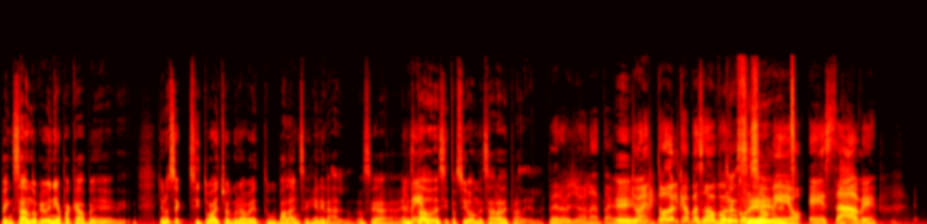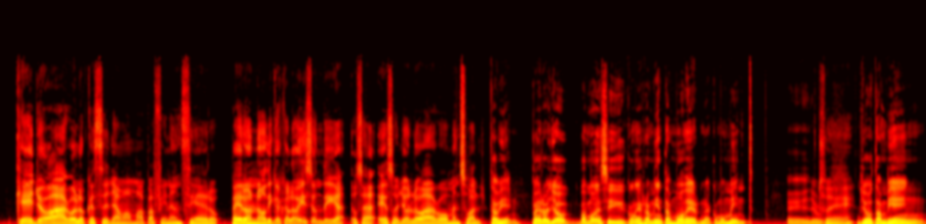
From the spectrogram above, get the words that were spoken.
pensando que venía para acá, eh, yo no sé si tú has hecho alguna vez tu balance general, o sea, el, estado de situación de Sara de Pradel. Pero Jonathan, eh, yo todo el que ha pasado por un curso mío eh, sabe que yo hago lo que se llama mapa financiero, pero no diga que lo hice un día, o sea, eso yo lo hago mensual. Está bien, pero yo vamos a decir con herramientas modernas como Mint eh, yo, yo también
